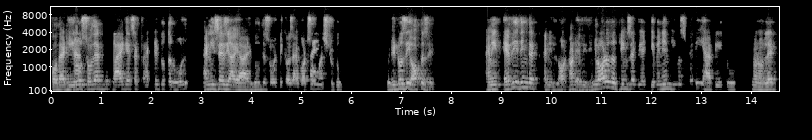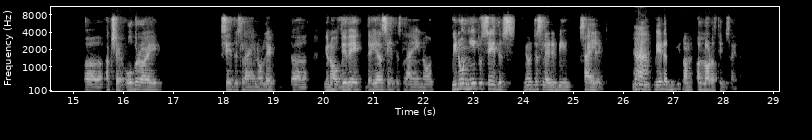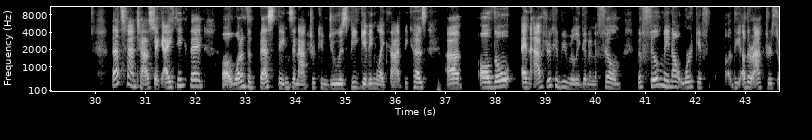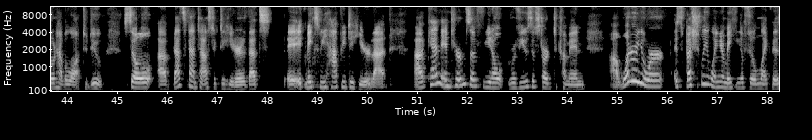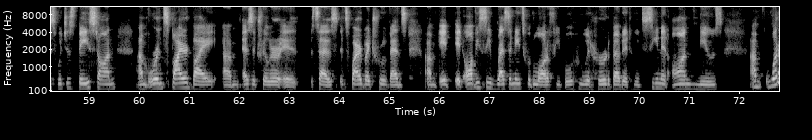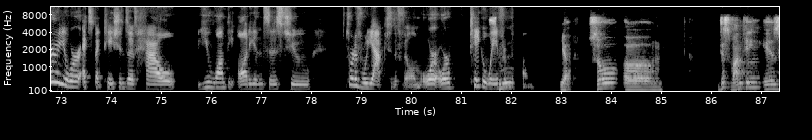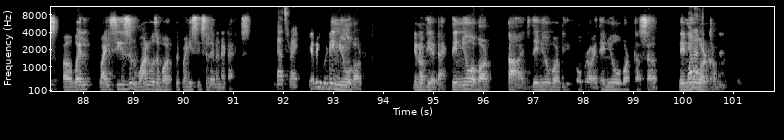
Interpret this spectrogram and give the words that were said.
for that hero so that the guy gets attracted to the role and he says, Yeah, yeah, I'll do this role because I've got so much to do. But it was the opposite. I mean, everything that, I mean, lot, not everything, a lot of the things that we had given him, he was very happy to, you know, let uh, Akshay Oberoi say this line or let, uh, you know, Vivek Dahiya say this line or we don't need to say this, you know, just let it be silent. Yeah. And we had agreed on a lot of things like that. That's fantastic. I think that uh, one of the best things an actor can do is be giving like that because uh, although an actor can be really good in a film, the film may not work if uh, the other actors don't have a lot to do. So uh, that's fantastic to hear. That's it, makes me happy to hear that. Uh, Ken, in terms of you know reviews have started to come in, uh, what are your especially when you're making a film like this, which is based on um, or inspired by, um, as the trailer is, says, inspired by true events. Um, it it obviously resonates with a lot of people who had heard about it, who'd seen it on news. Um, what are your expectations of how you want the audiences to sort of react to the film or or take away so, from the film? Yeah. So um, just one thing is, uh, well, while season one was about the 2611 attacks. That's right. Everybody knew about it. You know, the attack. They knew about Taj. They knew about the Oberoi. They knew about Kasab. They knew 100%. about Kabul.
